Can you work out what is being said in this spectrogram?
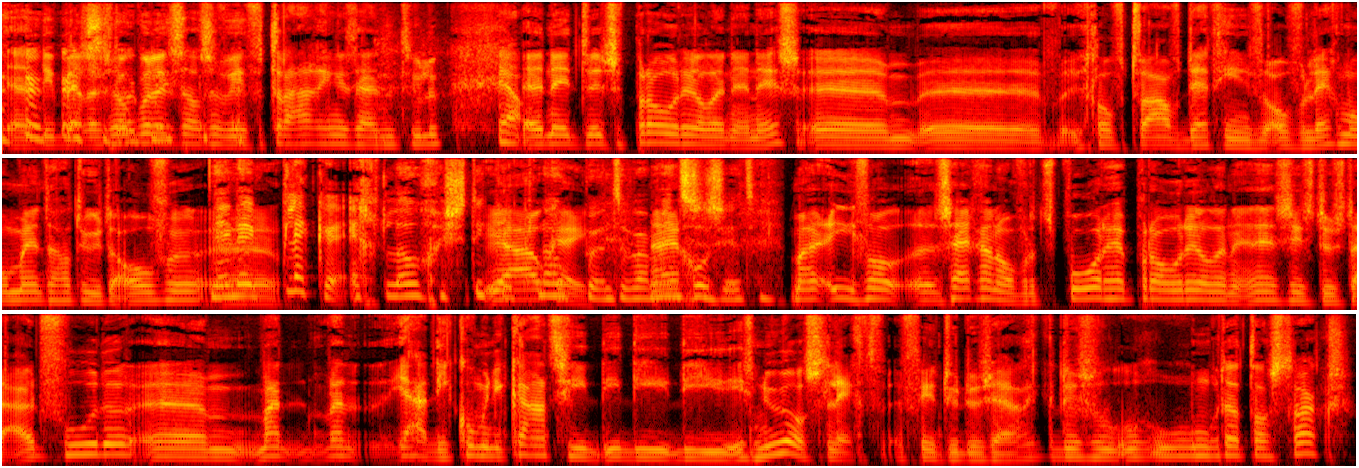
Ja, die bellen ze ook wel eens als er weer vertragingen zijn natuurlijk. Ja. Eh, nee, tussen ProRail en NS. ehm, eh, ik geloof 12, 13 overlegmomenten had u het over. Nee, nee, plekken, echt logistieke ja, knooppunten waar Nou mensen goed. zitten. Maar in ieder geval, zij gaan over het spoor, hè, ProRail en NS is dus de uitvoerder. Ehm, maar, maar ja, die communicatie die, die, die is nu al slecht, vindt u dus eigenlijk. Dus hoe, hoe moet dat dan straks?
